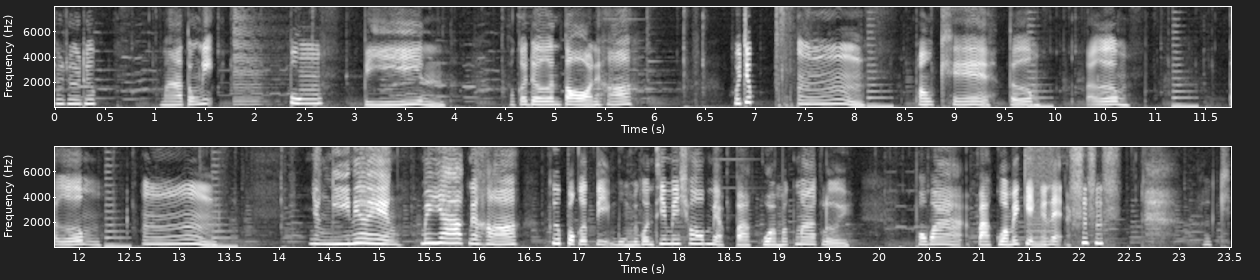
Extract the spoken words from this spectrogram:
ชึดึบมาตรงนี้ ปุ้งปีน แล้วก็เดินต่อนะคะเฮ้ยจะอืมโอเค เติม เติม เติม อืม อย่างนี้เนี่ยเอง ไม่ยากนะคะ คือปกติบุ๋มเป็นคนที่ไม่ชอบแมปปลากลัวมาก ๆ เลย เพราะว่าปลากลัวไม่เก่งนั่นแหละ โอเค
